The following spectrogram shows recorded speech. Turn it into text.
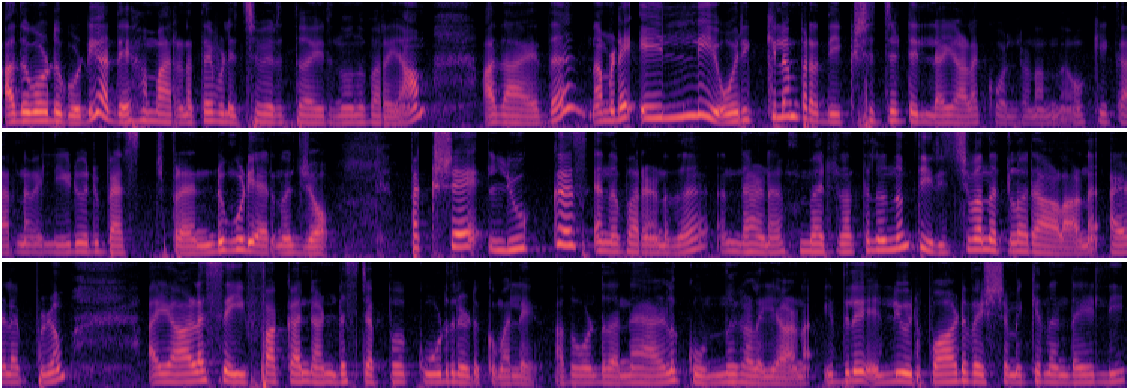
അതോടുകൂടി അദ്ദേഹം മരണത്തെ വിളിച്ചു വരുത്തുമായിരുന്നു എന്ന് പറയാം. അതായത് നമ്മുടെ എല്ലി ഒരിക്കലും പ്രതീക്ഷിച്ചിട്ടില്ല ഇയാളെ കൊല്ലണമെന്ന് ഓക്കെ കാരണം എല്ലിയുടെ ഒരു ബെസ്റ്റ് ഫ്രണ്ടും കൂടിയായിരുന്നു ജോ. പക്ഷേ ലൂക്കസ് എന്ന് പറയുന്നത് എന്താണ്? മരണത്തിൽ നിന്നും തിരിച്ചു വന്നിട്ടുള്ള ഒരാളാണ്. അയാൾ എപ്പോഴും അയാളെ സേഫാക്കാൻ രണ്ട് സ്റ്റെപ്പ് കൂടുതലെടുക്കും അല്ലേ? അതുകൊണ്ട് തന്നെ അയാൾ കൊന്നുകളയാണ്. ഇതിൽ എല്ലി ഒരുപാട് വിഷമിക്കുന്നുണ്ട്. എല്ലി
